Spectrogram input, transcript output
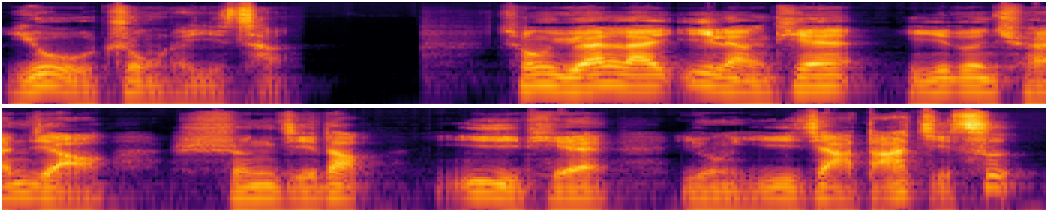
又重了一层，从原来一两天一顿拳脚升级到一天用衣架打几次。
